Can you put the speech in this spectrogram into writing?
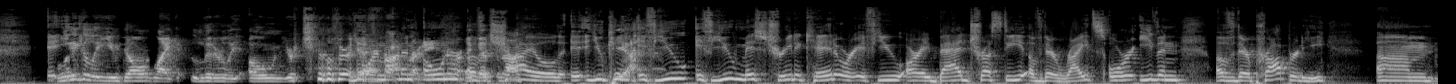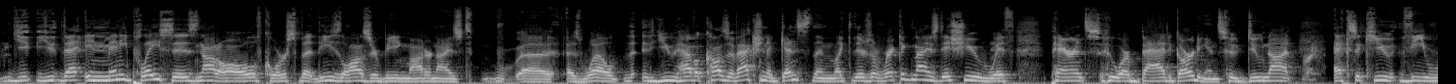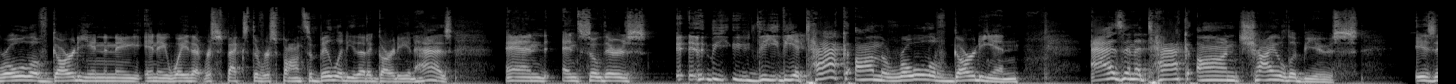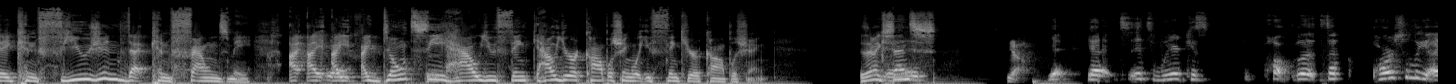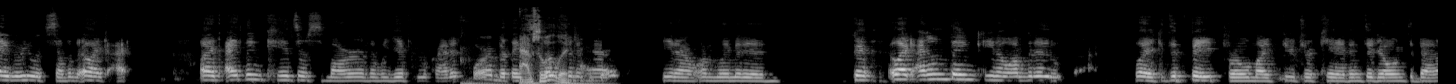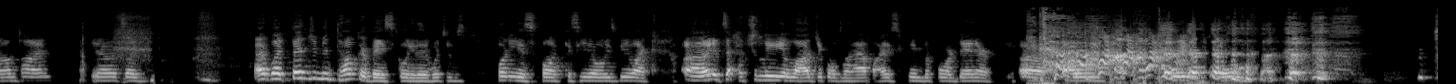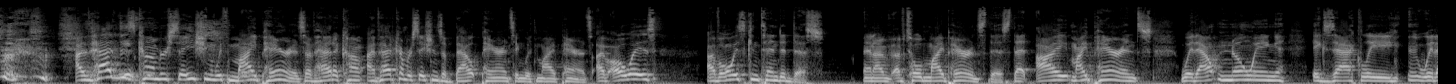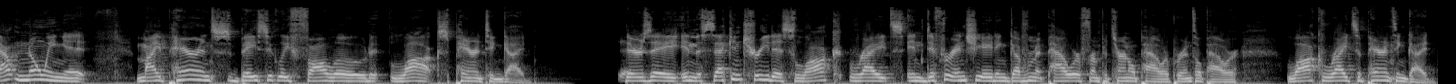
It- Legally, you don't like literally own your children. you are not an owner Like, of a that's not- child. It- you can Yeah. if you if you mistreat a kid or if you are a bad trustee of their rights or even of their property. Um, you, you that in many places, not all, of course, but these laws are being modernized uh, as well. You have a cause of action against them. Like there's a recognized issue with parents who are bad guardians who do not Right. execute the role of guardian in a in a way that respects the responsibility that a guardian has and and so there's the the attack on the role of guardian as an attack on child abuse is a confusion that confounds me. I I, I, I don't see how you think how you're accomplishing what you think you're accomplishing. Does that make Yeah, sense? Yeah. Yeah, yeah, it's it's weird because it's like partially I agree with some of it. Like I, like I think kids are smarter than we give them credit for, but they Absolutely. still shouldn't have, you know, unlimited. 'Cause, Like I don't think you know I'm gonna like debate throw my future kid into going to bed on time. You know, it's like I have like Benjamin Tucker basically, which is funny as fuck because he'd always be like, uh, "It's actually illogical to have ice cream before dinner." Uh, I've had this conversation with my parents. I've had a com- I've had conversations about parenting with my parents. I've always I've always contended this. And I've, I've told my parents this that I my parents without knowing exactly without knowing it my parents basically followed Locke's parenting guide. There's a in the second treatise Locke writes in differentiating government power from paternal power, parental power. Locke writes a parenting guide.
